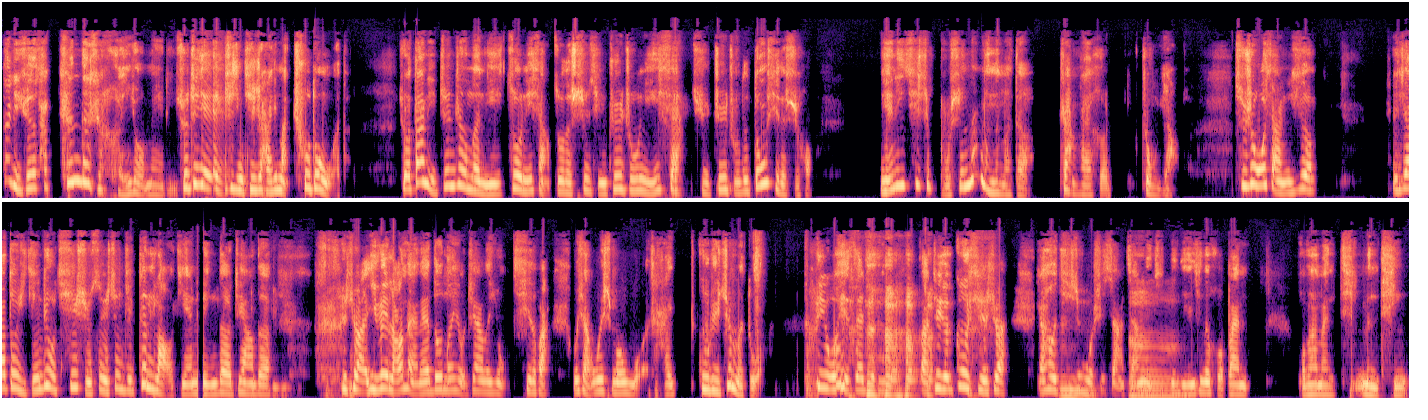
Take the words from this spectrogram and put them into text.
但你觉得他真的是很有魅力。说这件事情其实还是蛮触动我的。说当你真正的你做你想做的事情，追逐你想去追逐的东西的时候，年龄其实不是那么那么的障碍和重要。所以说，我想一个人家都已经六七十岁，甚至更老年龄的这样的，是吧？一位老奶奶都能有这样的勇气的话，我想为什么我还顾虑这么多？所以我也在这里 把这个故事是吧？然后其实我是想讲给这些年轻的伙伴伙伴们听们听，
